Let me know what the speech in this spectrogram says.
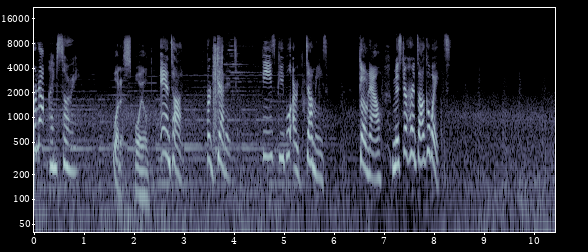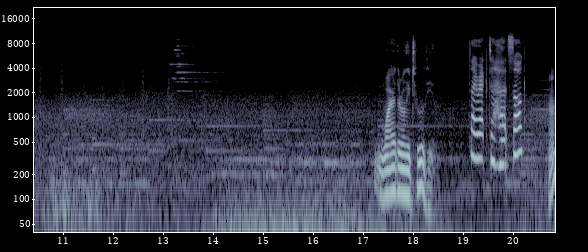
We're not. I'm sorry. What a spoiled. Anton, forget it. These people are dummies. Go now. Mr. Herzog awaits. Why are there only two of you? Director Herzog? Huh?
